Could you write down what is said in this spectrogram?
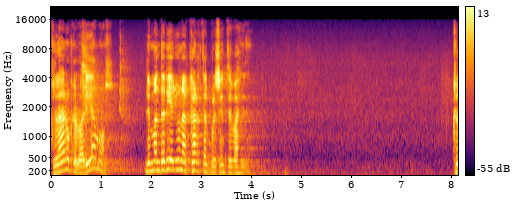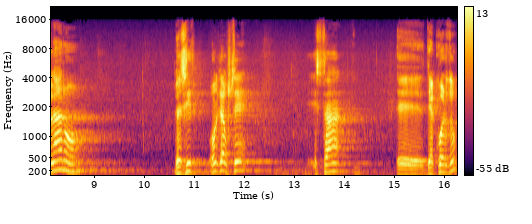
claro que lo haríamos. Le mandaría yo una carta al presidente Biden. Claro, decir, oiga usted, está eh, de acuerdo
